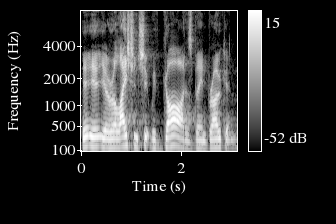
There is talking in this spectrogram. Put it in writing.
Your relationship with God has been broken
